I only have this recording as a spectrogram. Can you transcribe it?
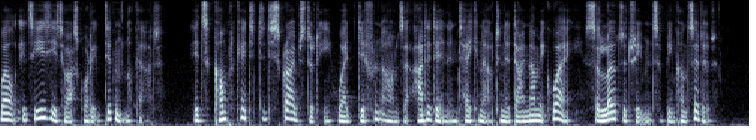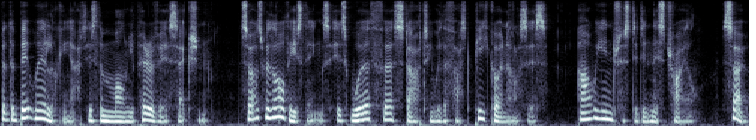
Well, it's easier to ask what it didn't look at, it's a complicated to describe study where different arms are added in and taken out in a dynamic way, so loads of treatments have been considered. But the bit we're looking at is the molnupiravir section. So, as with all these things, it's worth first starting with a fast PICO analysis. Are we interested in this trial? So,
